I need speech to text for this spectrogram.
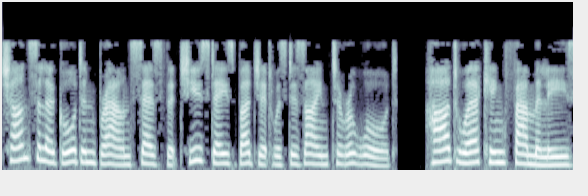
Chancellor Gordon Brown says that Tuesday's budget was designed to reward hard-working families.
